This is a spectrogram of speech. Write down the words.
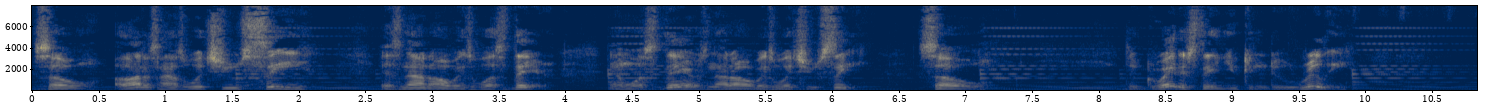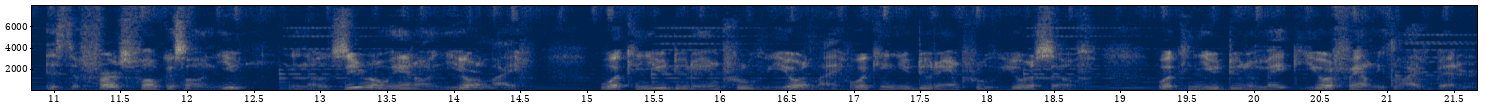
So a lot of times, what you see is not always what's there, and what's there is not always what you see. So the greatest thing you can do, really is to first focus on you. You know, zero in on your life. What can you do to improve your life? What can you do to improve yourself? What can you do to make your family's life better?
